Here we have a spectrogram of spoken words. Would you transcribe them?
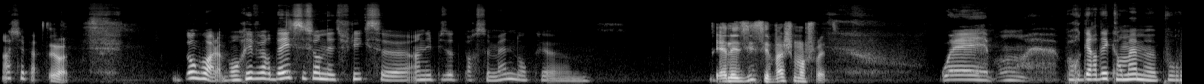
Ah, je sais pas. C'est vrai. Donc voilà, bon, Riverdale, c'est sur Netflix, euh, un épisode par semaine, donc. euh, Et allez-y, c'est vachement chouette. Ouais, bon, euh, pour regarder quand même, pour,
